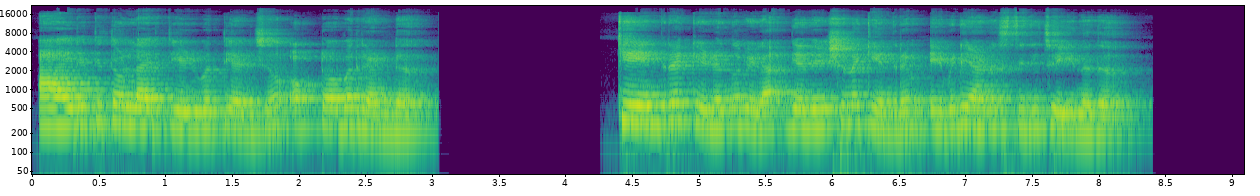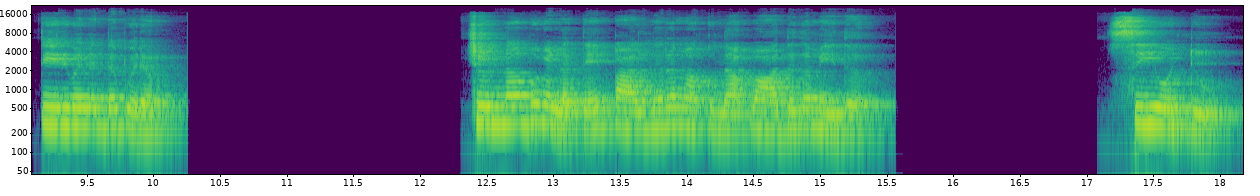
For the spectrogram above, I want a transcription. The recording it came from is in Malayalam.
ആയിരത്തി തൊള്ളായിരത്തി എഴുപത്തി അഞ്ച് ഒക്ടോബർ രണ്ട്. കേന്ദ്ര കിഴങ്ങുവിള ഗവേഷണ കേന്ദ്രം എവിടെയാണ് സ്ഥിതി ചെയ്യുന്നത്? തിരുവനന്തപുരം. ചുണ്ണാമ്പ് വെള്ളത്തെ പാൽനിറമാക്കുന്ന വാതകമേത്? C O two.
